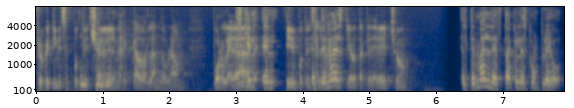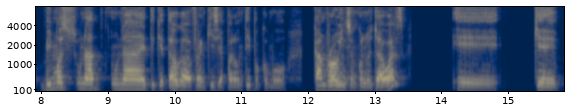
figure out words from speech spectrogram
Creo que tiene ese potencial en el mercado Orlando Brown. Por la edad, tiene potencial de tackle izquierdo, tackle derecho. El tema del left tackle es complejo. Vimos una, una etiqueta jugador de franquicia para un tipo como Cam Robinson con los Jaguars. Eh, que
